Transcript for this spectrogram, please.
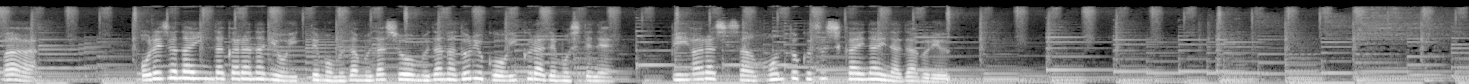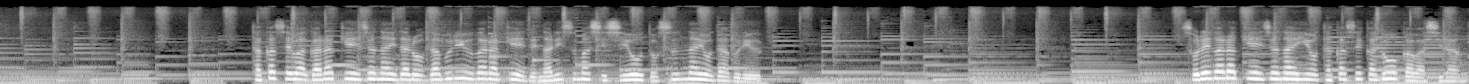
まあ。俺じゃないんだから何を言っても無駄無駄小無駄な努力をいくらでもしてね。P 嵐さんほんとクズしかいないな W。高瀬はガラケーじゃないだろ W ガラケーでなりすまししようとすんなよ W。それガラケーじゃないよ高瀬かどうかは知らん。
